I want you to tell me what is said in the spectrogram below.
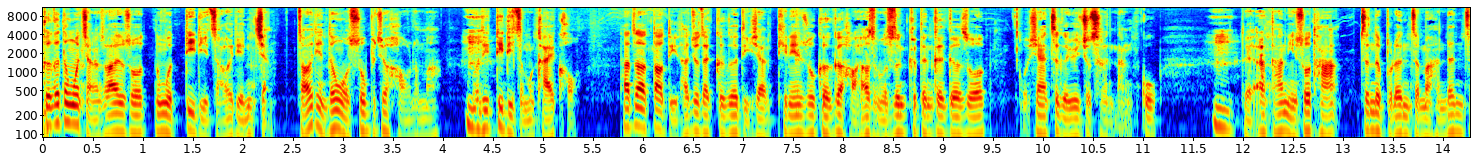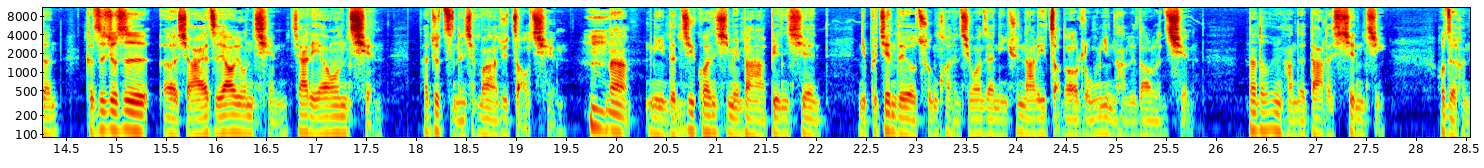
哥哥跟我讲的时候，他就说等我弟弟早一点讲，早一点跟我说不就好了吗？我弟弟弟怎么开口？他知道到底他就在哥哥底下天天说哥哥好，要什么事跟哥哥说，我现在这个月就是很难过。嗯，对啊，他你说他真的不认真吗？很认真，可是就是呃小孩子要用钱，家里要用钱，他就只能想办法去找钱。嗯，那你人际关系没办法变现，你不见得有存款的情况下，你去哪里找到容易拿得到的钱？那都蕴含着大的陷阱，或者很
